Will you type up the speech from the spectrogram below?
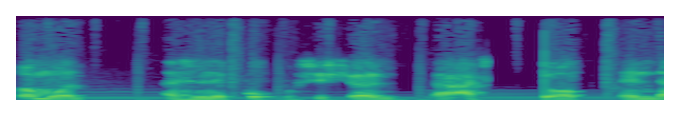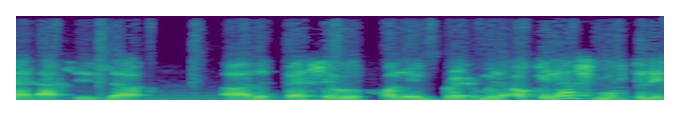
someone that's in a poor position that actually up, and that that is uh, uh, the person we call a breadwinner. Okay, let's move to the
